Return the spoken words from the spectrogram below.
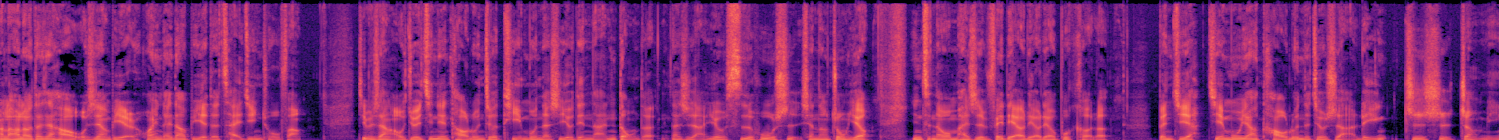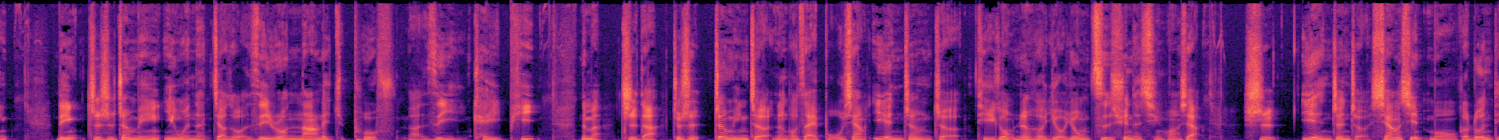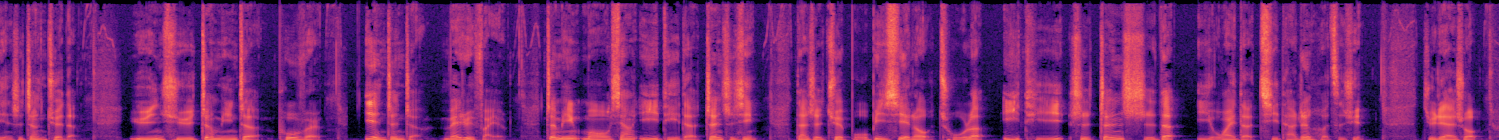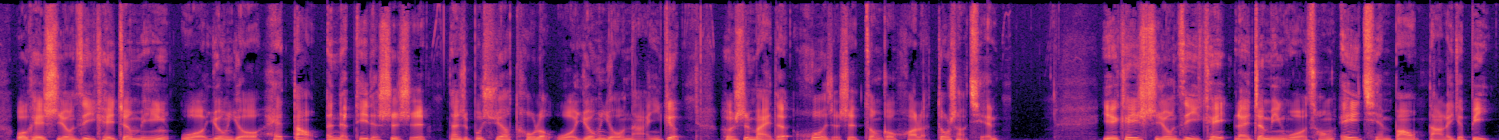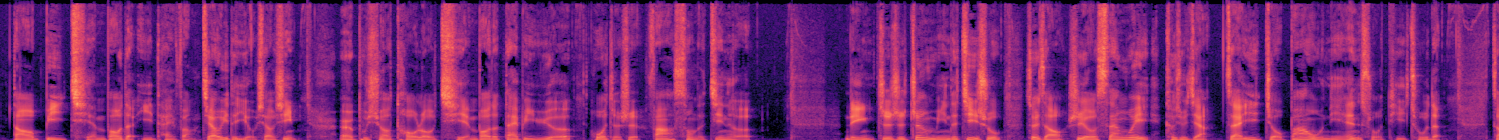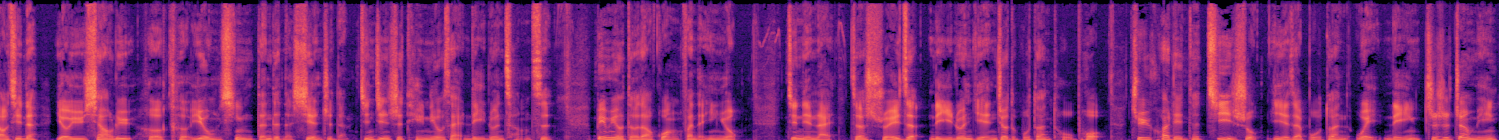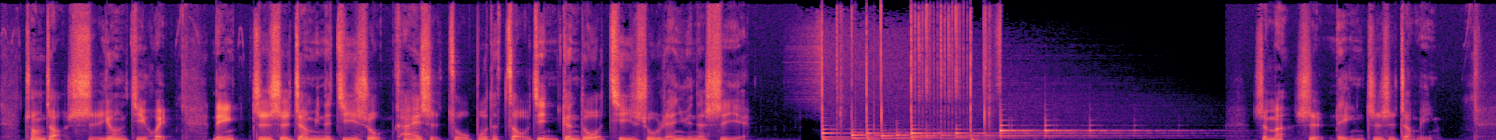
Hello，Hello，大家好，我是杨比尔，欢迎来到比尔的财经厨房。基本上啊，我觉得今天讨论这个题目呢是有点难懂的，但是啊又似乎是相当重要，因此呢我们还是非得要聊聊不可了。本集啊节目要讨论的就是啊零知识证明，零知识证明英文呢叫做 Zero Knowledge Proof 啊 ZKP，那么指的就是证明者能够在不向验证者提供任何有用资讯的情况下，使验证者相信某个论点是正确的，允许证明者 prover 验证者 verifier 证明某项议题的真实性，但是却不必泄露除了议题是真实的以外的其他任何资讯。举例来说，我可以使用 ZK 证明我拥有 h e a d d o NFT 的事实，但是不需要透露我拥有哪一个、何时买的，或者是总共花了多少钱。也可以使用 ZK 来证明我从 A 钱包打了一个 B 到 B 钱包的以太坊交易的有效性，而不需要透露钱包的代币余额或者是发送的金额。零知识证明的技术最早是由三位科学家在一九八五年所提出的。早期呢，由于效率和可用性等等的限制的，仅仅是停留在理论层次，并没有得到广泛的应用。近年来，则随着理论研究的不断突破，区块链的技术也在不断为零知识证明创造使用机会。零知识证明的技术开始逐步的走进更多技术人员的视野。什么是零知识证明？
